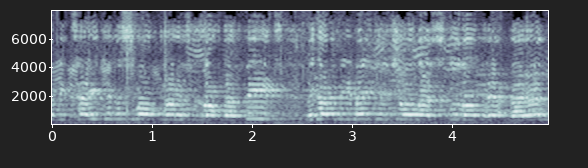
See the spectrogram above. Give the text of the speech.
going to be taking the smoke canisters off their feet. They're going to be making sure they're stood on their, their end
